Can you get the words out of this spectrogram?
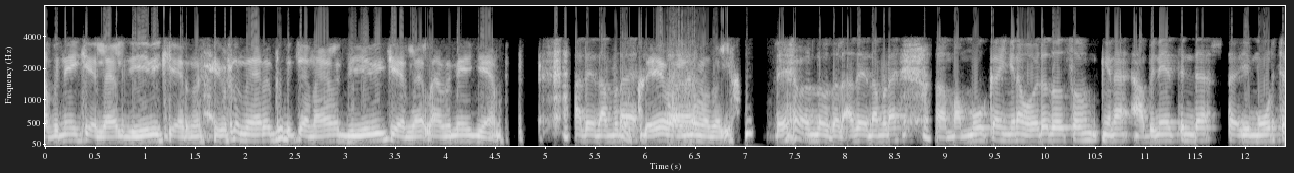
അഭിനയിക്കുകയല്ല അയാൾ ജീവിക്കുകയായിരുന്നു. ഇവിടെ നേരെ തിരിച്ചാണ്. അയാൾ ജീവിക്കുകയല്ല അയാൾ അഭിനയിക്കുകയാണ്. അതെ നമ്മുടെ മുതൽ മുതൽ അതെ നമ്മുടെ മമ്മൂക്ക ഇങ്ങനെ ഓരോ ദിവസവും ഇങ്ങനെ അഭിനയത്തിന്റെ ഈ മൂർച്ച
